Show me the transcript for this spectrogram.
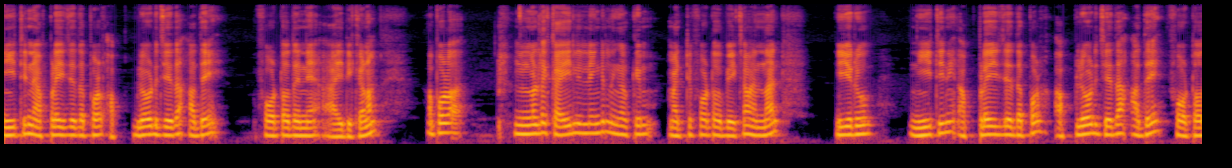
നീറ്റിന് അപ്ലൈ ചെയ്തപ്പോൾ അപ്ലോഡ് ചെയ്ത അതേ ഫോട്ടോ തന്നെ ആയിരിക്കണം. അപ്പോൾ നിങ്ങളുടെ കയ്യിലില്ലെങ്കിൽ നിങ്ങൾക്ക് മറ്റ് ഫോട്ടോ ഉപയോഗിക്കാം. എന്നാൽ ഈ ഒരു നീറ്റിന് അപ്ലൈ ചെയ്തപ്പോൾ അപ്ലോഡ് ചെയ്ത അതേ ഫോട്ടോ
